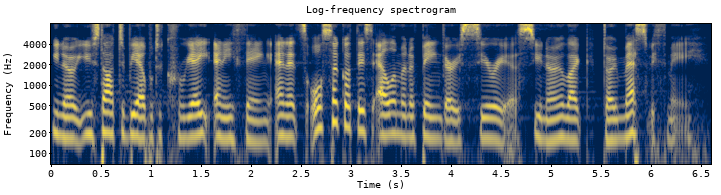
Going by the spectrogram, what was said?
You know, you start to be able to create anything. And it's also got this element of being very serious, you know, like, don't mess with me.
